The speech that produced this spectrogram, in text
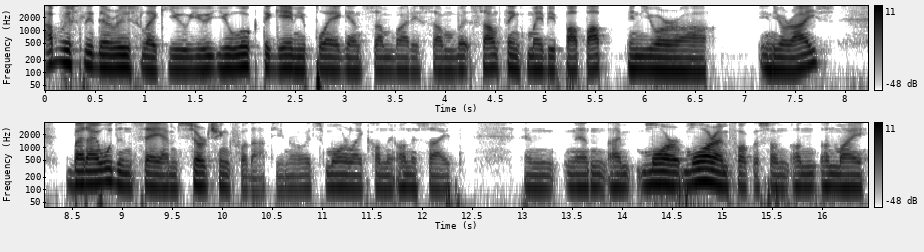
Obviously there is like you you you look the game you play against somebody some something maybe pop up in your uh in your eyes but i wouldn't say i'm searching for that you know? It's more like on the on the side. And then i'm more more i'm focused on on on my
